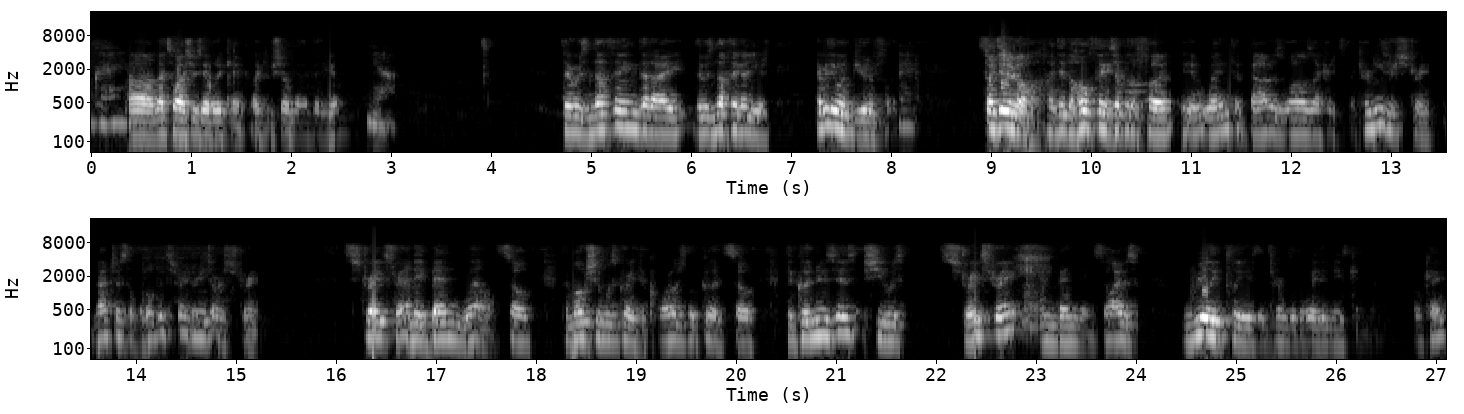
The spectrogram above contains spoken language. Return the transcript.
okay. Uh, that's why she was able to kick, like you showed me in the video. Yeah. There was nothing that I, there was nothing unusual. Everything went beautifully. Okay. So I did it all. I did the whole thing except for the foot. It went about as well as I could expect. Her knees are straight, not just a little bit straight. Her knees are straight, straight, straight, and they bend well. So the motion was great. The corals look good. So the good news is she was straight, straight, and bending. So I was really pleased in terms of the way the knees came out. Okay,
